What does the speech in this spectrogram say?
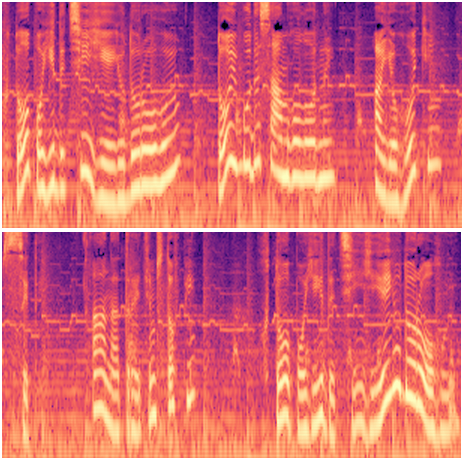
Хто поїде цією дорогою, той буде сам голодний, а його кінь ситий. А на третім стовпі Хто поїде цією дорогою,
